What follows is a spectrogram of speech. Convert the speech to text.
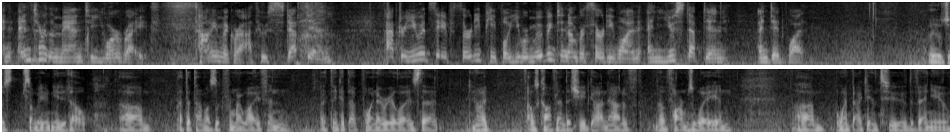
And enter the man to your right, Tommy McGrath, who stepped in after you had saved 30 people. You were moving to number 31, and you stepped in and did what? It was just somebody who needed help. Um, at that time, I was looking for my wife, and I think at that point I realized that, you know, I, I was confident that she had gotten out of, of harm's way, and um, I went back into the venue,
